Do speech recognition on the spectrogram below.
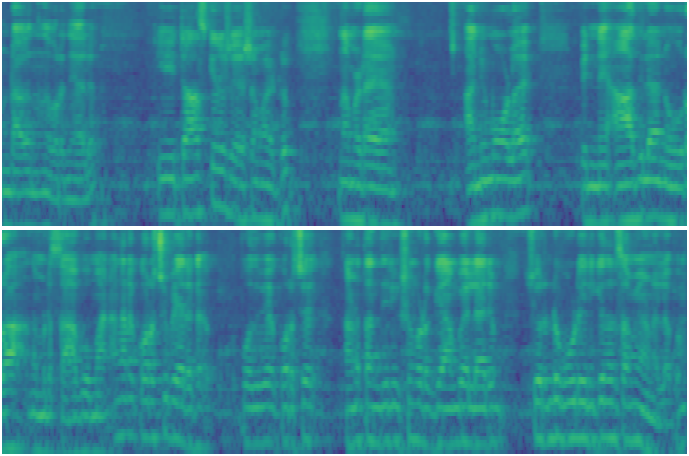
ഉണ്ടാകുന്നതെന്ന് പറഞ്ഞാൽ ഈ ടാസ്കിന് ശേഷമായിട്ട് നമ്മുടെ അനുമോളെ പിന്നെ ആദില നൂറ നമ്മുടെ സാബുമാൻ അങ്ങനെ കുറച്ച് പേരൊക്കെ പൊതുവെ കുറച്ച് തണുത്ത അന്തരീക്ഷം കൂടെ ആകുമ്പോൾ എല്ലാവരും ചുരുണ്ട് കൂടി ഇരിക്കുന്ന ഒരു സമയമാണല്ലോ. അപ്പം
